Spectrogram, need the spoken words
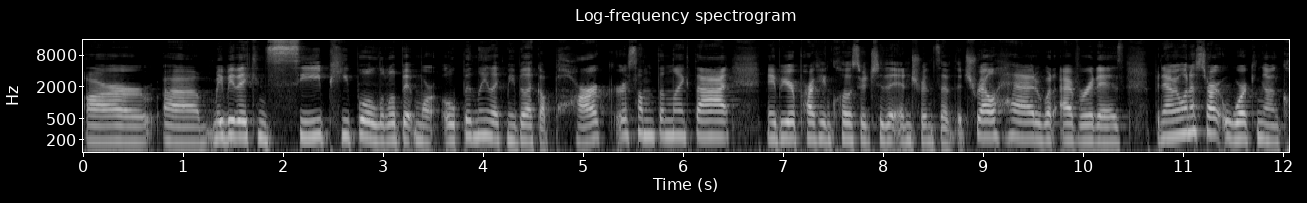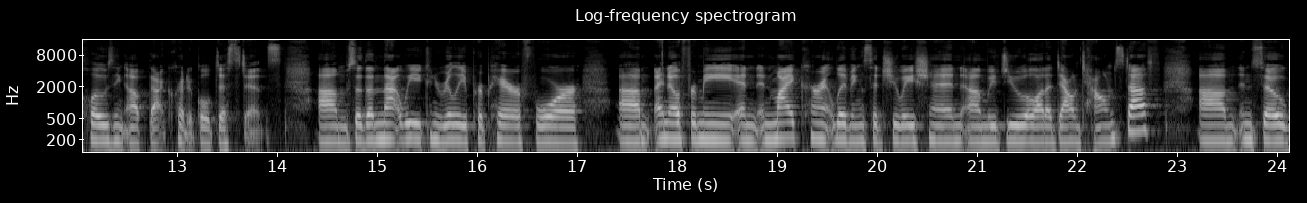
are um, maybe they can see people a little bit more openly like maybe like a park or something like that. Maybe you're parking closer to the entrance of the trailhead or whatever it is. But now we want to start working on closing up that critical distance. Um, so then that way you can really prepare for um, i know for me and in my current living situation um, we do a lot of downtown stuff. Um, and so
